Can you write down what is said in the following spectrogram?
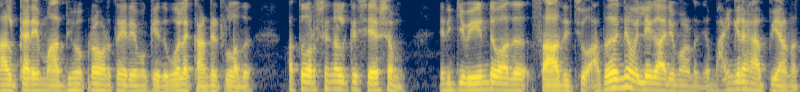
ആൾക്കാരെയും മാധ്യമപ്രവർത്തകരെയും ഒക്കെ ഇതുപോലെ കണ്ടിട്ടുള്ളത്. പത്ത് വർഷങ്ങൾക്ക് ശേഷം എനിക്ക് വീണ്ടും അത് സാധിച്ചു. അത് തന്നെ വലിയ കാര്യമാണ്. ഞാൻ ഭയങ്കര ഹാപ്പിയാണ്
